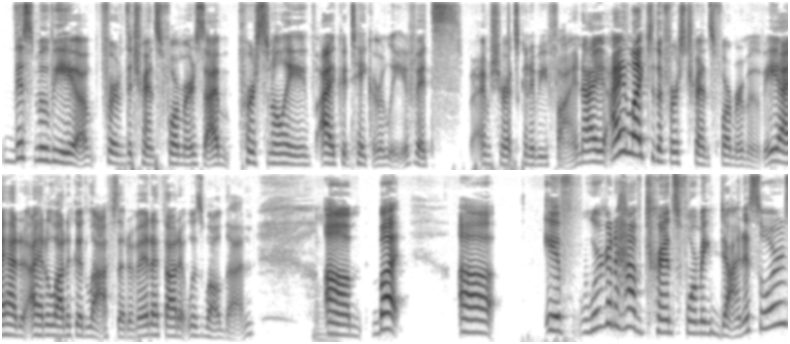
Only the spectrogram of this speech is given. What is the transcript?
this movie uh, for the Transformers. I'm personally I could take or leave. It's I'm sure it's going to be fine. I I liked the first Transformer movie. I had I had a lot of good laughs out of it. I thought it was well done. Mhm. Um, but uh, if we're gonna have transforming dinosaurs,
